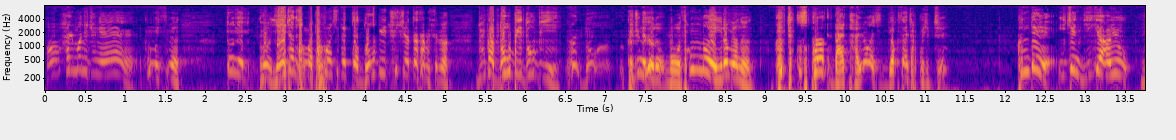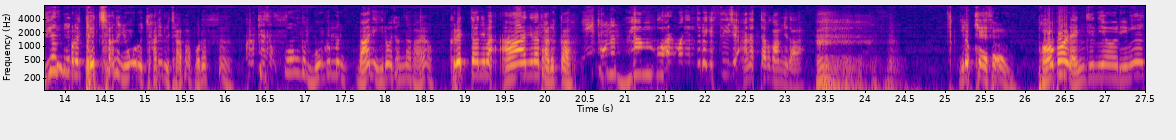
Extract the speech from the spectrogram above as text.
어, 할머니 중에 그런 거 있으면 또는 그 예전 정말 조선시대 때 노비 출신이었던 사람 있으면 누가 노비 노비 어? 노, 그 중에서도 뭐 성노예 이러면은 그 듣고 싶어서 날 달려가지 역사에 잡고 싶지. 근데 이젠 이게 아유 위안부를 대체하는 용어로 자리를 잡아버렸어요. 그렇게 해서 후원금 모금은 많이 이루어졌나 봐요. 그랬더니만 아니나 다를까 이 돈은 위안부 할머님들에게 쓰이지 않았다고 합니다. 이렇게 해서 버벌 엔지니어링의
